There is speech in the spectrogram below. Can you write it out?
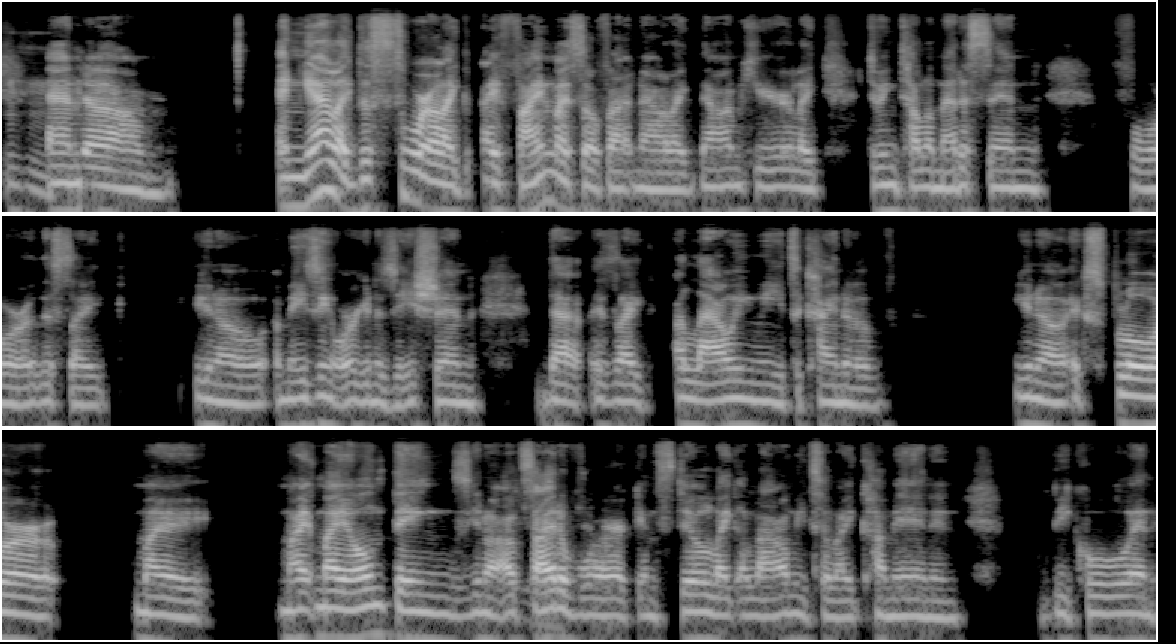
Mhm. and um and yeah like this is where like i find myself at now like now i'm here like doing telemedicine for this like you know amazing organization that is like allowing me to kind of you know explore my my my own things you know outside of work and still like allow me to like come in and be cool and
